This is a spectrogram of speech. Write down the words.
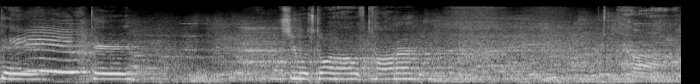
Dave, Dave. See what's going on with Connor. Ah.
